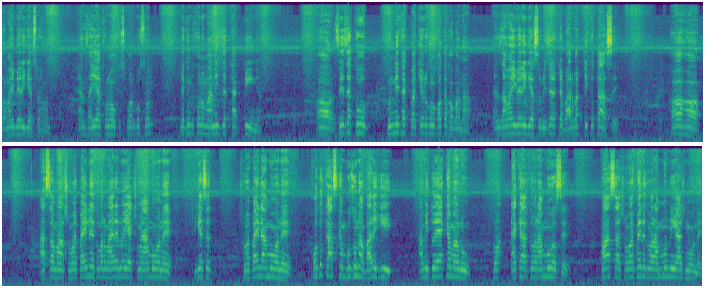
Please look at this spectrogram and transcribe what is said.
জামাই বেড়ে গেছো এখন। এখন যাইয়া কোনো কিছু করব শোন এলে কিন্তু কোনো মানিস যে থাকবেই না। হ্যাঁ যে যা কোক শুননি থাকবা, কেউ কোনো কথা কবা না। জামাই বেড়ে গেছো, নিজের একটা বার বার্তিকতা আছে। হ হ। আচ্ছা মা, সময় পাইলে তোমার মায়ের লই এক সময় আমু আনে, ঠিক আছে? সময় পাইলে আমু আনে। কত কাজ কাম বোঝো না, বাড়ি কি আমি তো একা মানু, তো একা আর তোমার আম্মু আছে। হ্যাঁ আচ্ছা সময় পাইলে তোমার আম্মু নিয়ে আসব মনে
